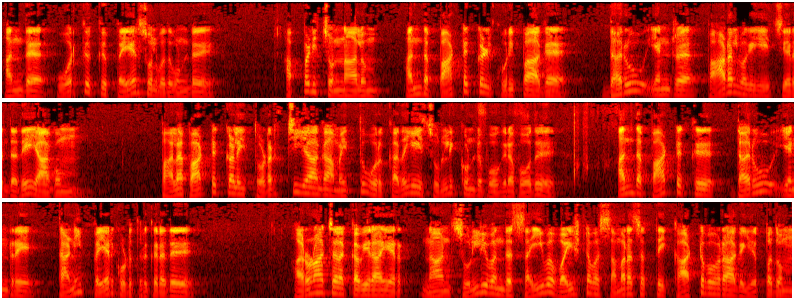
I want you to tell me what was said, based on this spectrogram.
அந்த ஒர்க்குக்கு பெயர் சொல்வது உண்டு. அப்படி சொன்னாலும் அந்த பாட்டுக்கள் குறிப்பாக தரு என்ற பாடல் வகையைச் சேர்ந்ததேயாகும் பல பாட்டுக்களை தொடர்ச்சியாக அமைத்து ஒரு கதையை சொல்லிக் கொண்டு போகிறபோது அந்த பாட்டுக்கு தரு என்றே தனிப்பெயர் கொடுத்திருக்கிறது. அருணாச்சல கவிராயர் நான் சொல்லி வந்த சைவ வைஷ்ணவ சமரசத்தை காட்டுபவராக இருப்பதும்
